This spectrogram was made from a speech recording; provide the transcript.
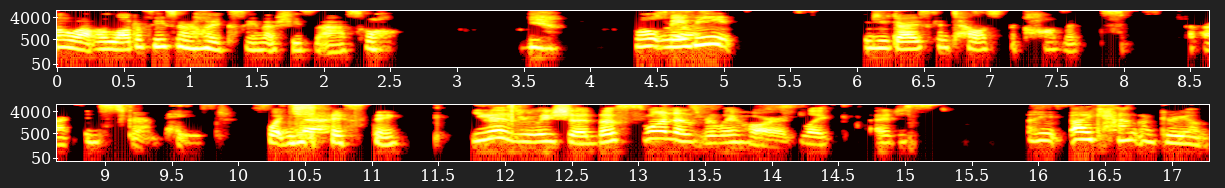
oh wow a lot of these are like saying that she's an asshole Yeah. well maybe you guys can tell us in the comments of our instagram page what you Yeah. guys think you guys really should this one is really hard like i just I I can't agree on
